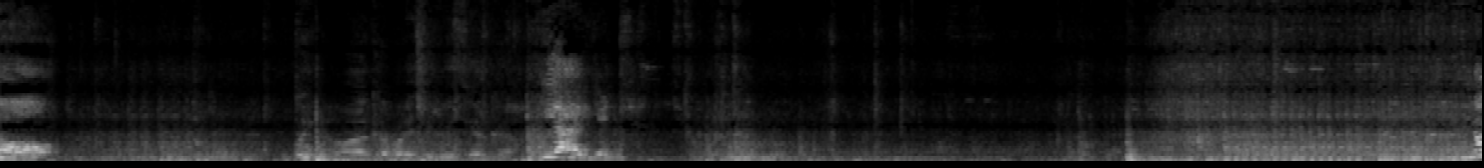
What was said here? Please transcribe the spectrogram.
¡No! Uy, mamá que apareció de cerca. Y alguien. No,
